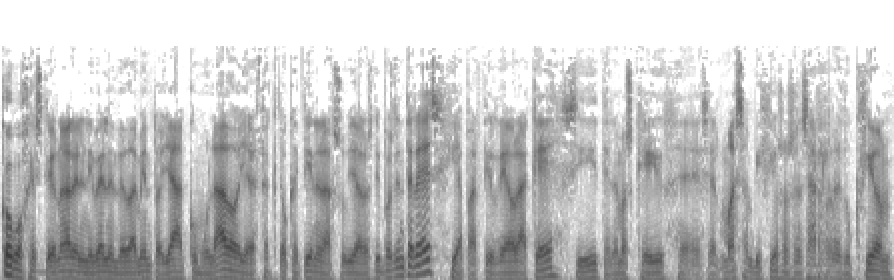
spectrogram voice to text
cómo gestionar el nivel de endeudamiento ya acumulado y el efecto que tiene la subida de los tipos de interés y a partir de ahora qué, si tenemos que ir eh, ser más ambiciosos en esa reducción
